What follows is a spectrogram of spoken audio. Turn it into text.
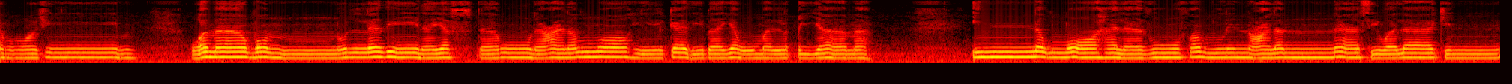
الرجيم وما ظن الذين يفترون على الله الكذب يوم القيامة. إن الله لذو فضل على الناس ولكن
